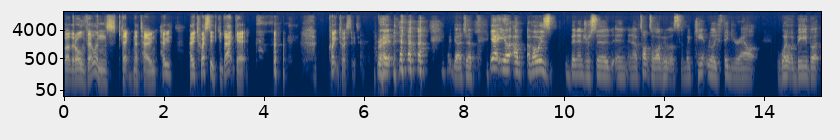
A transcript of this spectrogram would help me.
but they're all villains protecting a town. How how twisted could that get? Quite twisted. Right. I gotcha. Yeah, you know, I've, I've always been interested in, and I've talked to a lot of people that we can't really figure out what it would be, but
